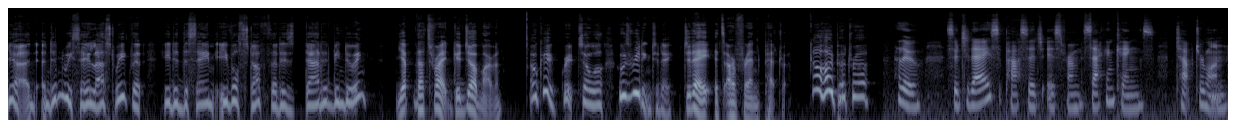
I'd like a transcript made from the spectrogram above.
Yeah, and, and didn't we say last week that he did the same evil stuff that his dad had been doing? Yep, that's right. Good job, Marvin. Okay, great. So, uh, who's reading today? Today, it's our friend Petra. Oh, hi, Petra. Hello. So today's passage is from 2 Kings chapter 1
